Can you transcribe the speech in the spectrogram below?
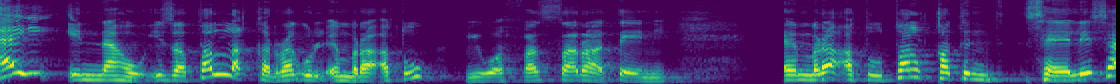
أي إنه إذا طلق الرجل امرأته بيفسرها تاني. امرأته طلقة ثالثة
